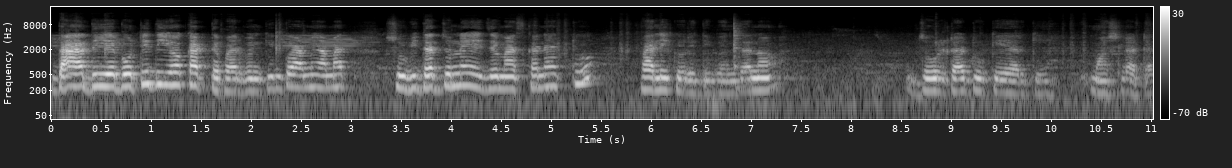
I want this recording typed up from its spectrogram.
দা দিয়ে, বটি দিয়েও কাটতে পারবেন, কিন্তু আমি আমার সুবিধার জন্য এই যে মাঝখানে একটু ফালি করে দিবেন, যেন ঝোলটা ঢুকে আর কি, মশলাটা।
